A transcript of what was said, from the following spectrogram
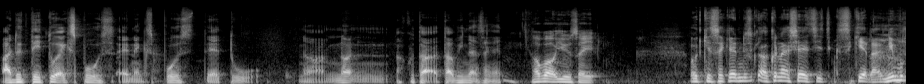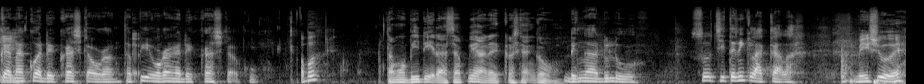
ada tattoo exposed and exposed tattoo. No, I'm not. Aku tak tak minat sangat. How about you Syed Okay secondary school Aku nak share sikit, lah Ni bukan aku ada crush kat orang Tapi orang ada crush kat aku Apa? Tak mau bedek lah. Siapa yang ada crush kat kau? Dengar dulu. So cerita ni kelakar lah. Make sure eh.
